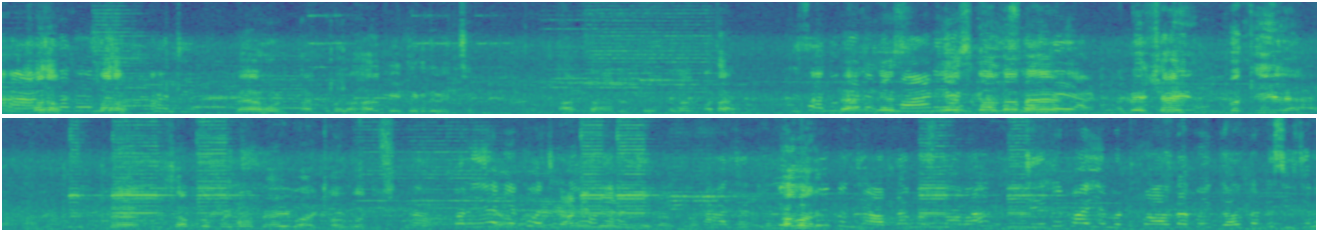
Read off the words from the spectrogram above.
ਹਾਂ ਉਹਨਾਂ ਦੇ ਸੁਣੋ। ਹਾਂਜੀ ਮੈਂ ਹੁਣ ਤੱਕ ਮਤਲਬ ਹਰ ਮੀਟਿੰਗ ਦੇ ਵਿੱਚ ਹਰ ਥਾਂ ਦੇ ਉੱਤੇ ਇਹਨਾਂ ਨੂੰ ਪਤਾ ਹੈ ਕਿ ਸਾਨੂੰ ਮੈਂ ਤੁਹਾਡੇ ਮਾਣ ਇਸ ਇਸ ਗੱਲ ਦਾ ਮੈਂ ਸੁਣਦੇ ਆ। ਹਮੇਸ਼ਾ ਹੀ ਵਕੀਲ ਹੈ ਮੈਂ ਸਭ ਤੋਂ ਪਹਿਲਾਂ ਮੈਂ ਹੀ ਆਵਾਜ਼ ਉਠਾਊਂਗਾ ਤੁਸੀਂ ਘਬਰਾਓ। ਪਰ ਇਹ ਦੇਖੋ ਜਿਹੜੇ ਹੁਣ ਹਾਂਜੀ ਹਾਂਜੀ ਖਬਰ। ਇਹ ਪੰਜਾਬ ਦਾ ਮਸਲਾ ਵਾ ਜੇ ਤੇ ਭਾਈ ਅਮਰਪਾਲ ਦਾ ਕੋਈ ਗਲਤ ਡਿਸੀਜਨ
